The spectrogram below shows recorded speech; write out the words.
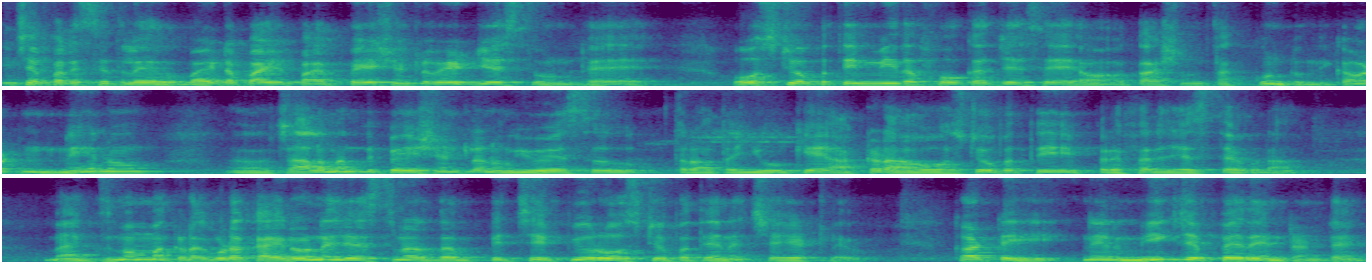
ఇచ్చే పరిస్థితి లేదు. బయట పై- పేషెంట్లు వెయిట్ చేస్తూ ఉంటే ఓస్టియోపతి మీద ఫోకస్ చేసే అవకాశం తక్కువ ఉంటుంది కాబట్టి నేను చాలామంది పేషెంట్లను యుఎస్ తర్వాత యూకే అక్కడ ఓస్టియోపతి ప్రిఫర్ చేస్తే కూడా మ్యాక్సిమం అక్కడ కూడా కైరోనే చేస్తున్నారు తప్పించి ప్యూర్ ఓస్టియోపతి అనేది చేయట్లేదు. కాబట్టి నేను మీకు చెప్పేది ఏంటంటే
